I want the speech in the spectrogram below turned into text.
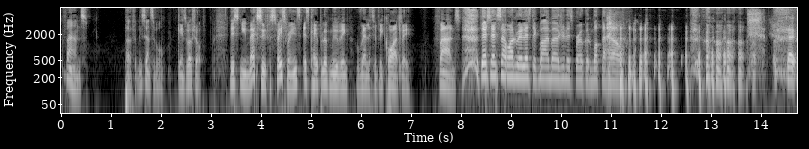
Fans. Perfectly sensible. Games Workshop. This new mech suit for Space Marines is capable of moving relatively quietly. Fans. This is so unrealistic. My immersion is broken. What the hell? So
